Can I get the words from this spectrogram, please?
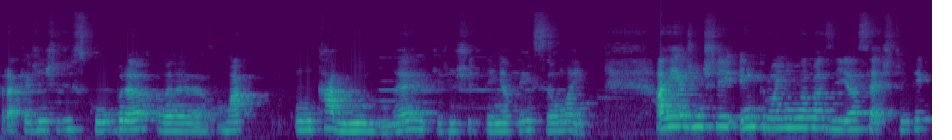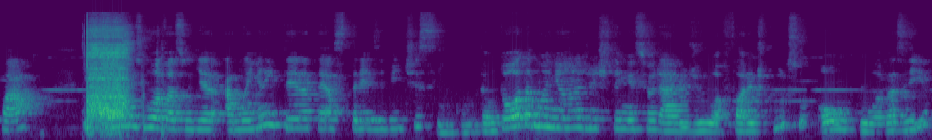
para que a gente descubra é, uma, um caminho, né? Que a gente tenha atenção aí. Aí a gente entrou em uma vazia às 7h34 e temos lua vazia a manhã inteira até as 13h25. Então, toda manhã a gente tem esse horário de lua fora de curso ou lua vazia,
